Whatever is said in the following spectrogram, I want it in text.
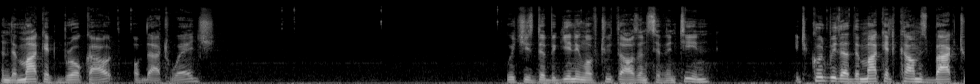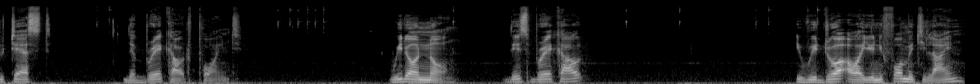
and the market broke out of that wedge which is the beginning of 2017 it could be that the market comes back to test the breakout point. We don't know. This breakout if we draw our uniformity line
